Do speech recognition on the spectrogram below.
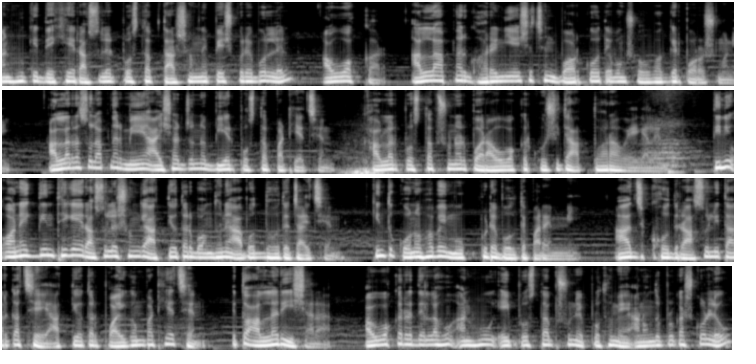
আনহুকে দেখে রাসুলের প্রস্তাব তার সামনে পেশ করে বললেন আউ্বাক্কর আল্লাহ আপনার ঘরে নিয়ে এসেছেন বরকত এবং সৌভাগ্যের পরশমণি। আল্লাহ রাসুল আপনার মেয়ে আয়সার জন্য বিয়ের প্রস্তাব পাঠিয়েছেন। খাওলার প্রস্তাব শোনার পর আবু বক্কর খুশিতে আত্মহারা হয়ে গেলেন। তিনি অনেক দিন থেকে রাসুলের সঙ্গে আত্মীয়তার বন্ধনে আবদ্ধ হতে চাইছেন, কিন্তু কোনোভাবেই মুখ ফুটে বলতে পারেননি। আজ খোদ রাসুলই তার কাছে আত্মীয়তার পয়গম পাঠিয়েছেন। এ তো আল্লাহরই ইশারা। আবু বকর রাদিয়াল্লাহু আনহু এই প্রস্তাব শুনে প্রথমে আনন্দ প্রকাশ করলেও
